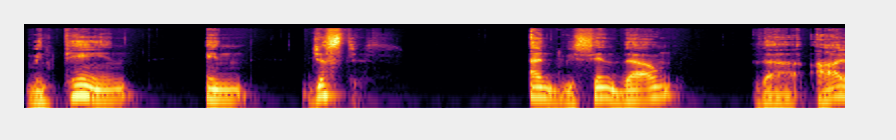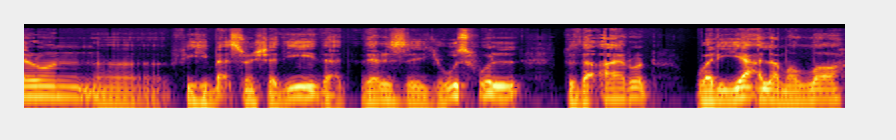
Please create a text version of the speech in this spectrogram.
maintain in justice and we send down the iron uh, فيه بأس شديد that there is useful to the iron وليعلم الله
